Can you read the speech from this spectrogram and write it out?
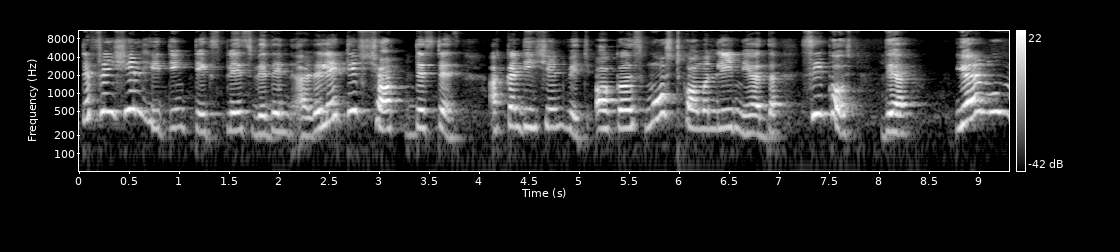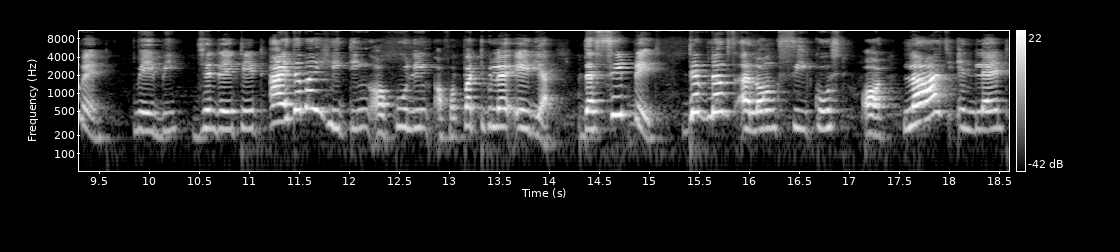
differential heating takes place within a relative short distance, a condition which occurs most commonly near the sea coast. Their air movement may be generated either by heating or cooling of a particular area. The sea breeze develops along sea coast or large inland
